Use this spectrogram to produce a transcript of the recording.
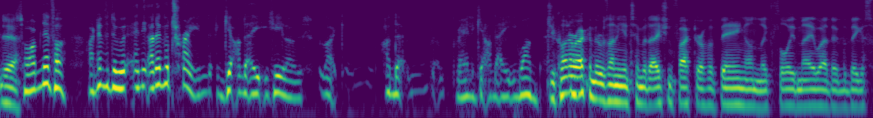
yeah. So I'm never, I never do any, I never train and get under 80 kilos. Like, under, rarely get under 81. Do you kind of reckon there was any intimidation factor of it being on like Floyd Mayweather, the biggest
